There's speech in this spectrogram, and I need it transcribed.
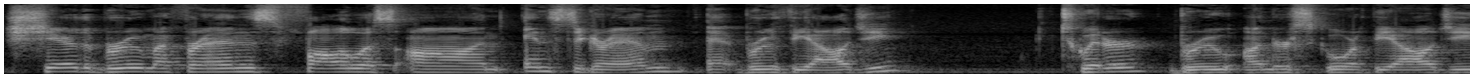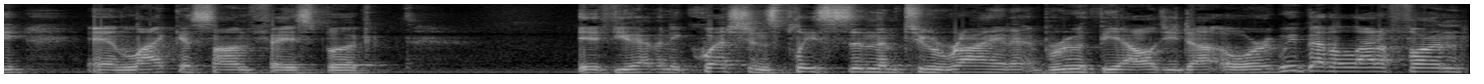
Share the brew, my friends. Follow us on Instagram at Brew Theology, Twitter, Brew underscore Theology, and like us on Facebook. If you have any questions, please send them to Ryan at brewtheology.org. We've got a lot of fun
